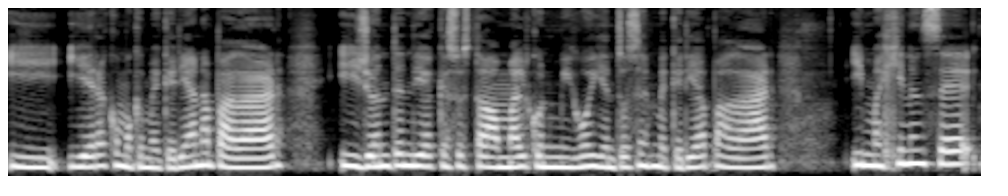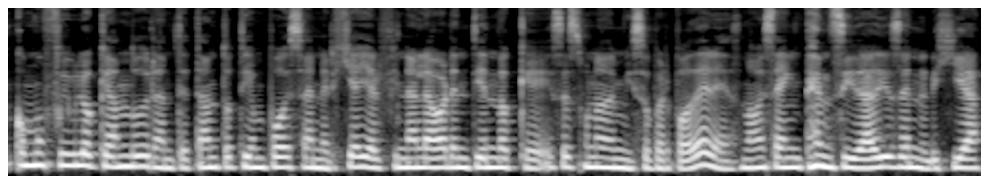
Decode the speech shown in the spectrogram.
y, y era como que me querían apagar y yo entendía que eso estaba mal conmigo y entonces me quería apagar Imagínense cómo fui bloqueando durante tanto tiempo esa energía y al final ahora entiendo que ese es uno de mis superpoderes, ¿no? Esa intensidad y esa energía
